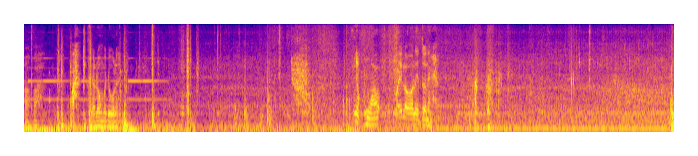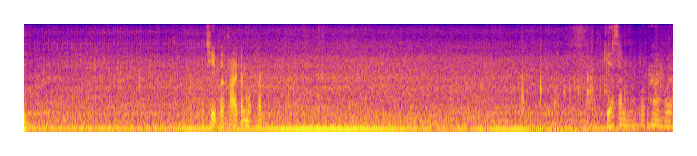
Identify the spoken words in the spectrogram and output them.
ป่ะป่ะไป เดี๋ยวลงไปดูเลยหยกหัวไว้รอเลยตัวนี้อาชีพคล้ายๆกันหมดครับเกียร์สั้นรถห้างเลย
